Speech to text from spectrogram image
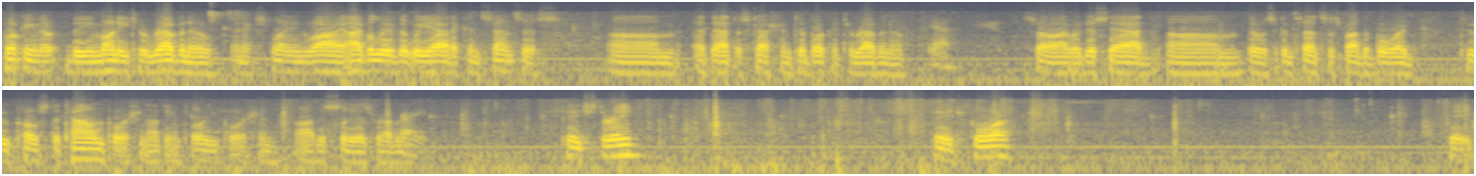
booking the, the money to revenue and explained why. I believe that we had a consensus, um, at that discussion to book it to revenue. Yeah. So I would just add, um, there was a consensus by the board to post the town portion, not the employee portion, obviously as revenue. Right. Page three. Page four. Page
